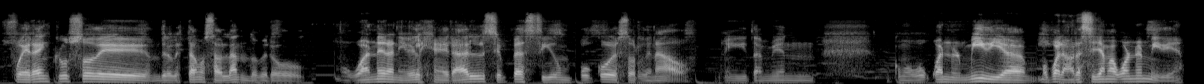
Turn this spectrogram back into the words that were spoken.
fuera incluso de, lo que estamos hablando, pero Warner a nivel general siempre ha sido un poco desordenado y también como Warner Media, bueno, ahora se llama Warner Media,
